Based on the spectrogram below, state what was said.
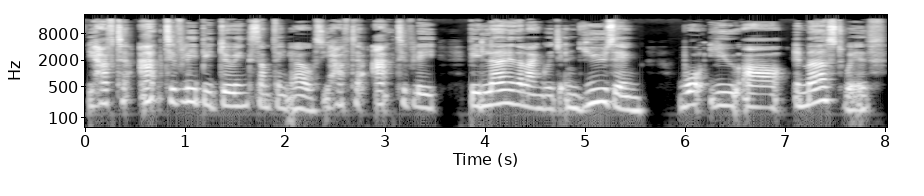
You have to actively be doing something else. You have to actively be learning the language and using what you are immersed with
